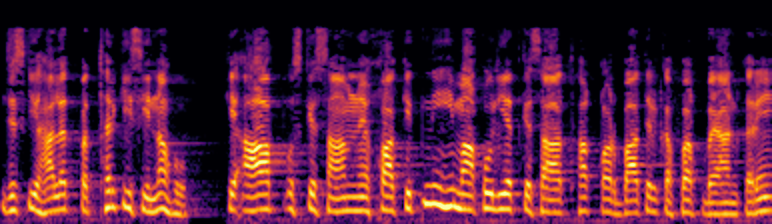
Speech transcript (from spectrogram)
جس کی حالت پتھر کی سی نہ ہو۔ کہ آپ اس کے سامنے خواہ کتنی ہی معقولیت کے ساتھ حق اور باطل کا فرق بیان کریں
